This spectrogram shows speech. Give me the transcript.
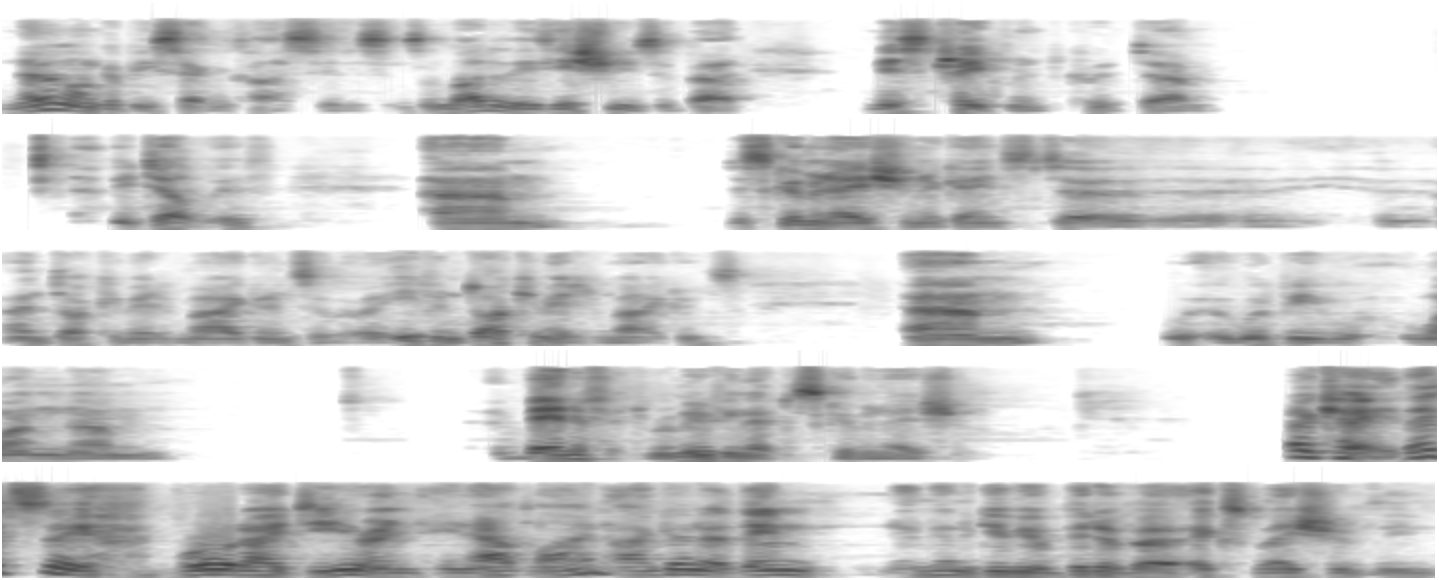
no longer be second-class citizens. A lot of these issues about mistreatment could um, be dealt with. Um, discrimination against uh, uh, undocumented migrants or even documented migrants um, would be one um, benefit, removing that discrimination. Okay, that's the broad idea in, in outline. I'm going to then I'm going to give you a bit of an explanation of the,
